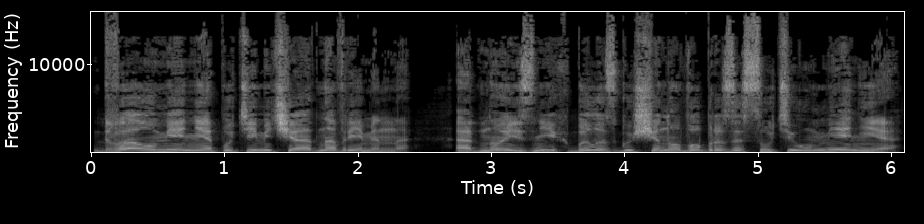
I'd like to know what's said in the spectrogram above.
Два умения пути меча одновременно. Одно из них было сгущено в образы сути умения.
